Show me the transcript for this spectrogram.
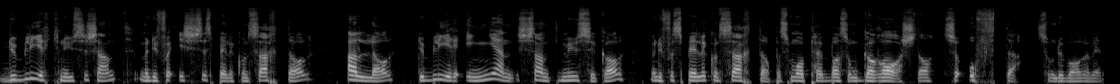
Du Mm. blir knusekjent, men du får ikke spille konserter. Eller du blir ingen kjent musiker, men du får spille konserter på små puber som Garasje, da, så ofte som du bare vil.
